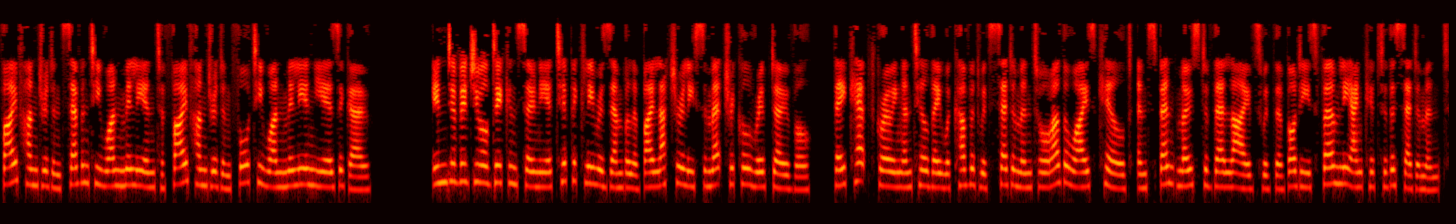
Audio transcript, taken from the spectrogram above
571 million to 541 million years ago. Individual Dickinsonia typically resemble a bilaterally symmetrical ribbed oval. They kept growing until they were covered with sediment or otherwise killed, and spent most of their lives with their bodies firmly anchored to the sediment.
